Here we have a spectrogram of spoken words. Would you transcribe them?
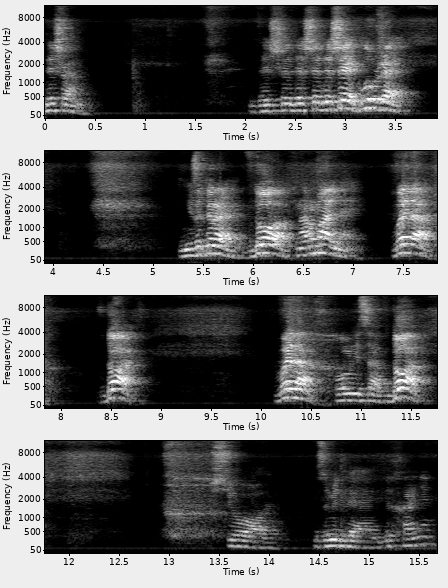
Дышим. Дыши, дыши, дыши, глубже. Не запирай. Вдох, нормальный. Выдох. Вдох. Выдох, умница. Вдох. Все. Замедляем дыхание.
